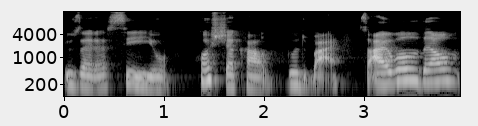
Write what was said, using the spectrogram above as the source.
üzere. See you. Hoşça kal. Goodbye. So I will delve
